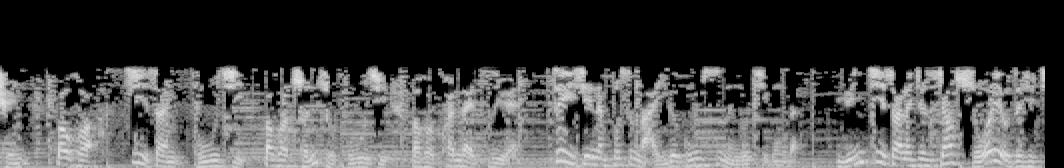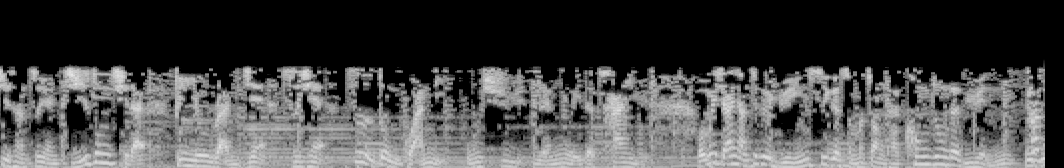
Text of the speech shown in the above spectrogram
群，包括计算服务器，包括存储服务器，包括宽带资源，这些呢不是哪一个公司能够提供的。云计算呢，就是将所有这些计算资源集中起来，并由软件实现自动管理，无需人为的参与。我们想想，这个云是一个什么状态？空中的云，它是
